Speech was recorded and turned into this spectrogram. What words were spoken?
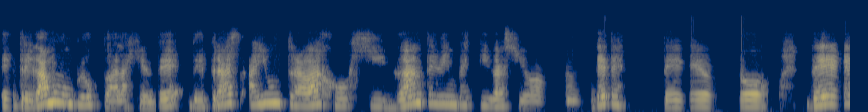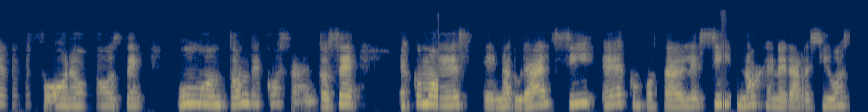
entregamos un producto a la gente, detrás hay un trabajo gigante de investigación, de testeo, de foros, de un montón de cosas. Entonces, es como es eh, natural, sí es compostable, sí no genera residuos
